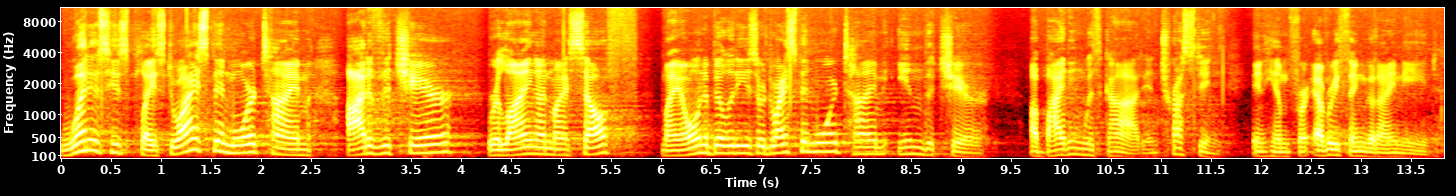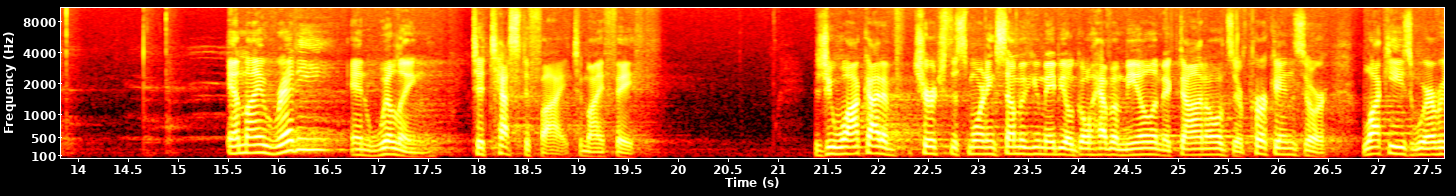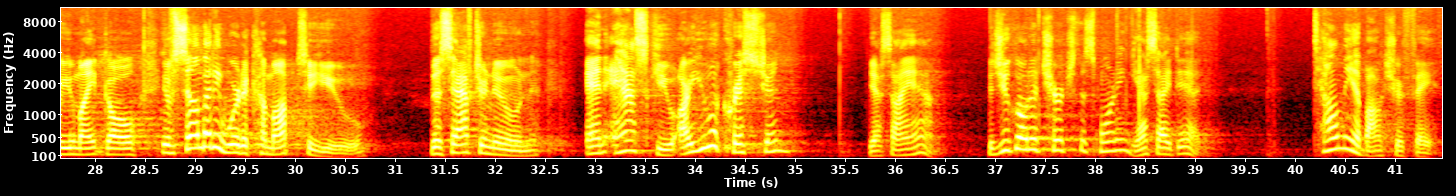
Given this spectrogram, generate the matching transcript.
What is his place? Do I spend more time out of the chair, relying on myself, my own abilities, or do I spend more time in the chair, abiding with God and trusting in him for everything that I need? Am I ready and willing to testify to my faith? As you walk out of church this morning, some of you maybe will go have a meal at McDonald's or Perkins or Lucky's, wherever you might go. If somebody were to come up to you this afternoon and ask you, Are you a Christian? Yes, I am. Did you go to church this morning? Yes, I did. Tell me about your faith.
